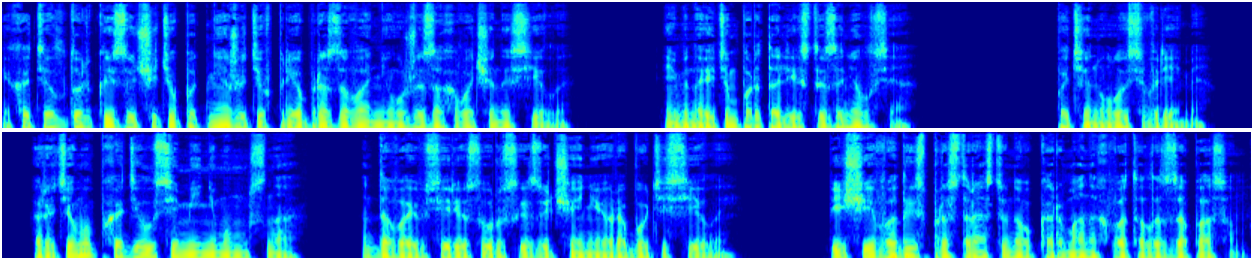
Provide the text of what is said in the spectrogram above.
и хотел только изучить опыт нежити в преобразовании уже захваченной силы. Именно этим порталист и занялся. Потянулось время. Артем обходился минимум сна, отдавая все ресурсы изучению и работе силой. Пищи и воды из пространственного кармана хватало с запасом.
